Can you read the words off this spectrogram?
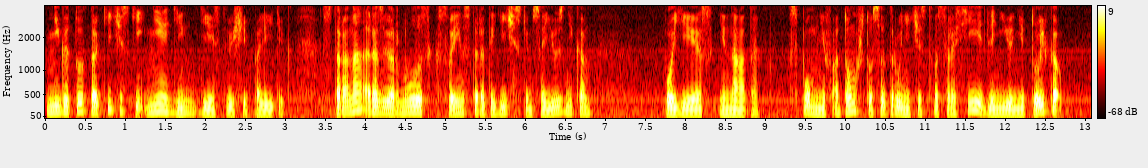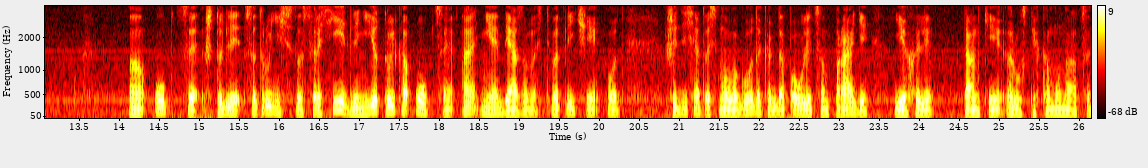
не готов практически ни один действующий политик. Страна развернулась к своим стратегическим союзникам по ЕС и НАТО, вспомнив о том, что сотрудничество с Россией для нее не только э, опция, что для сотрудничества с Россией для нее только опция, а не обязанность, в отличие от 1968 года, когда по улицам Праги ехали танки русских коммунаций.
